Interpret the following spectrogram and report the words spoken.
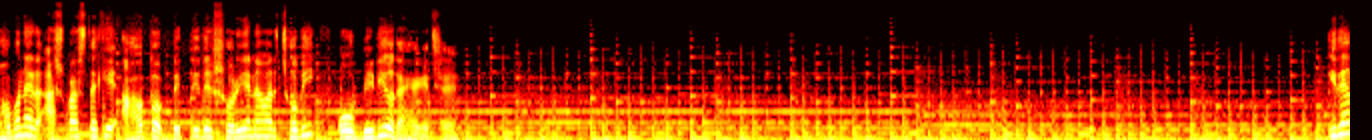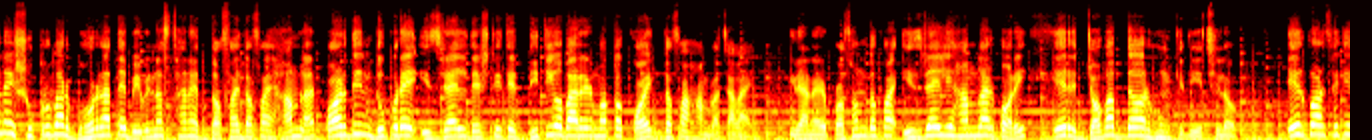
ভবনের আশপাশ থেকে আহত ব্যক্তিদের সরিয়ে নেওয়ার ছবি ও ভিডিও দেখা গেছে। ইরানে শুক্রবার ভোর রাতে বিভিন্ন স্থানে দফায় দফায় হামলার পরদিন দুপুরে ইসরায়েল দেশটিতে দ্বিতীয়বারের মতো কয়েক দফা হামলা চালায়। ইরানের প্রথম দফা ইসরায়েলি হামলার পরে এর জবাব দেওয়ার হুমকি দিয়েছিল। এরপর থেকে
